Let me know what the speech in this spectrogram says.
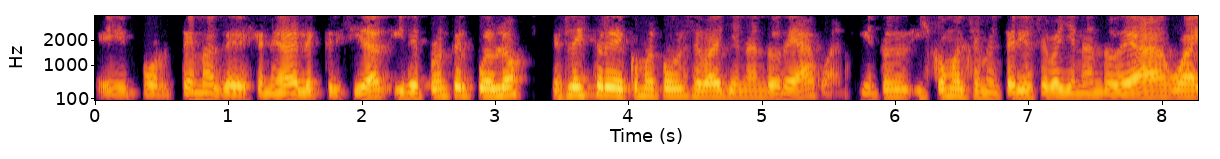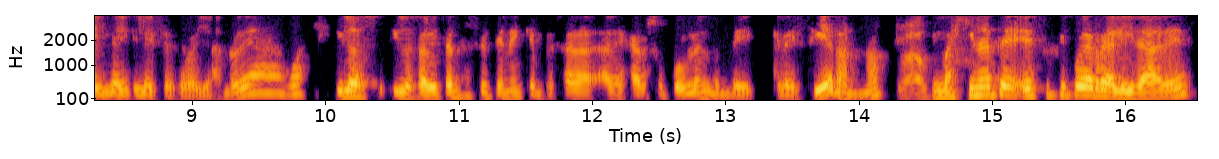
eh, por temas de generar electricidad y de pronto el pueblo es la historia de cómo el pueblo se va llenando de agua y entonces y cómo el cementerio se va llenando de agua y la iglesia se va llenando de agua y los y los habitantes se tienen que empezar a, dejar su pueblo en donde crecieron, ¿no? Imagínate este tipo de realidades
